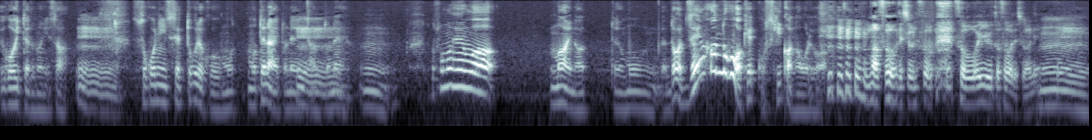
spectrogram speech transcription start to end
動いてるのにさうんうんそこに説得力をも持てないとねうんうんちゃんとね。うん、その辺はうまいなって思うんだよ。だから前半の方は結構好きかな俺は。う んまあそうでしょうね。そうそう言うとそうでしょうね。うん。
